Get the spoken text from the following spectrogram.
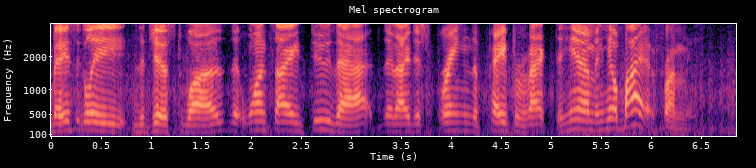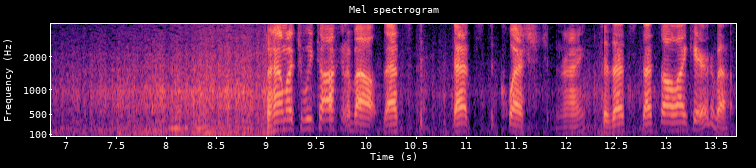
basically the gist was that once I do that, that I just bring the paper back to him and he'll buy it from me. So how much are we talking about? That's the, that's the question, right? Because that's that's all I cared about.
